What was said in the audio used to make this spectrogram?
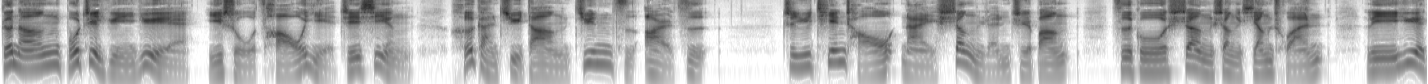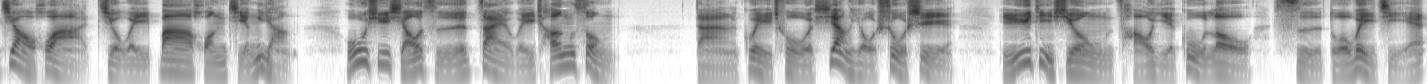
得能不至允悦，已属草野之幸，何敢拒当君子二字？”至于天朝乃圣人之邦，自古圣圣相传，礼乐教化久为八荒敬仰，无需小子再为称颂。但贵处向有数事，余弟兄草野固陋，似多未解。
